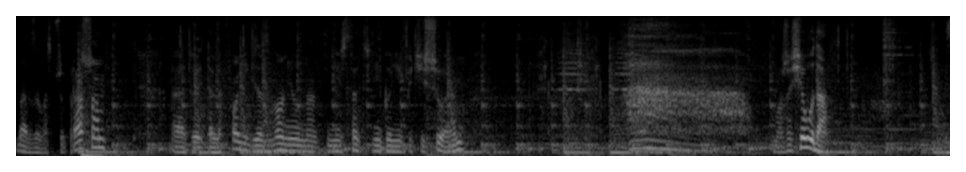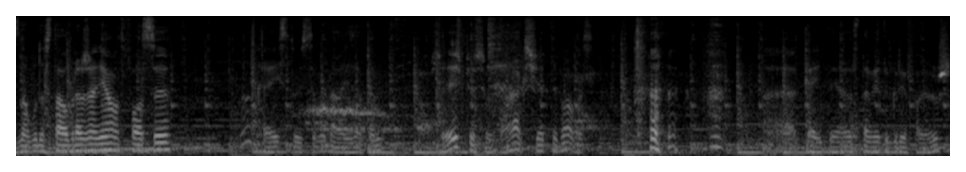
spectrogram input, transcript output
Bardzo Was przepraszam. E, tutaj telefonik zadzwonił, no, niestety go nie wyciszyłem. Może się uda. Znowu dostał obrażenia od fosy. Okej, stój sobie dalej zatem. Przyspieszył, tak, świetny pomysł. Okej, to ja zostawię tu gryfa już.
